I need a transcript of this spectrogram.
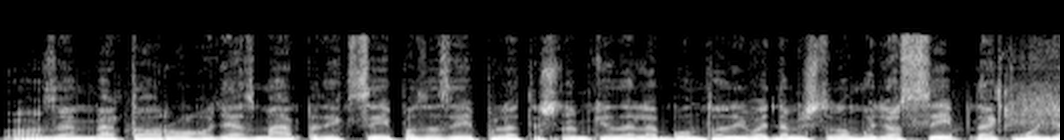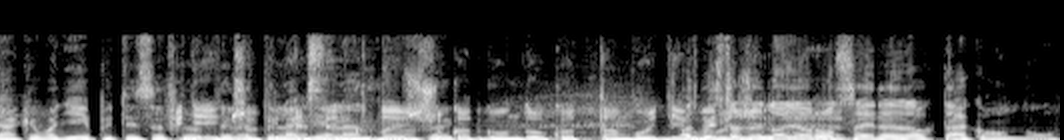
az embert arról, hogy ez már pedig szép az az épület, és nem kéne lebontani, vagy nem is tudom, hogy az szépnek mondják-e, vagy építészet Figyelj csak, történetileg ezen nagyon jelentősnek. sokat gondolkodtam, hogy... Az biztos, hogy nagyon rossz helyre rakták annó.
